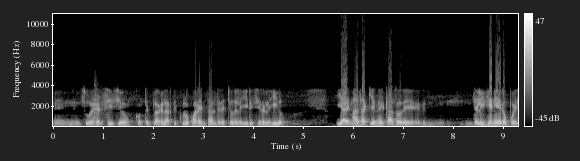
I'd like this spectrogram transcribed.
en, su ejercicio contemplado en el artículo 40 el derecho de elegir y ser elegido. Y además aquí en el caso de, del ingeniero, pues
